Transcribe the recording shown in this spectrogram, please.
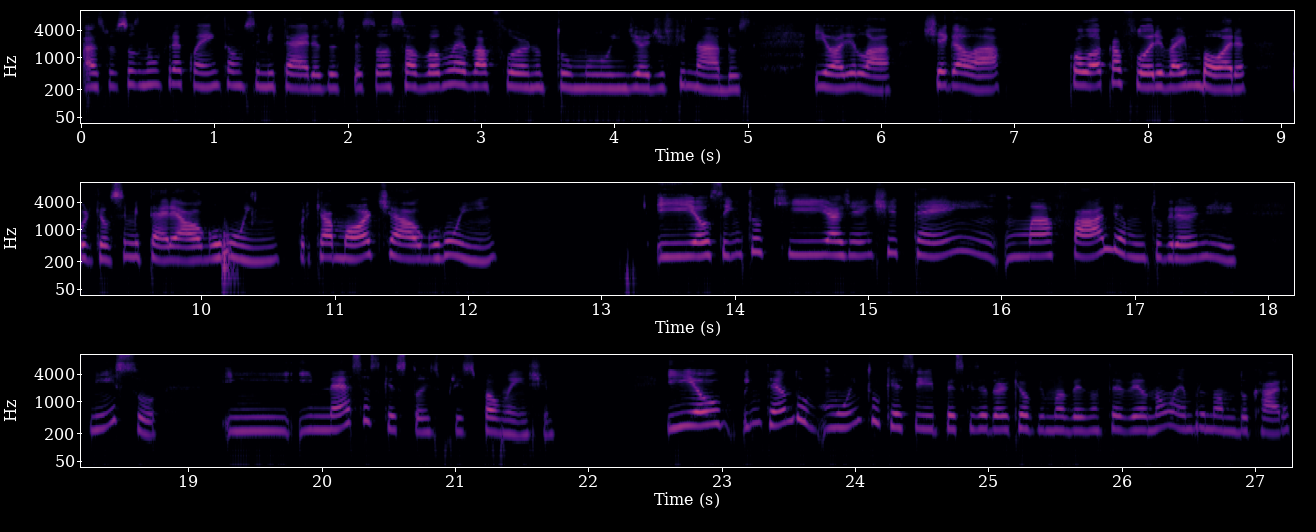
as pessoas não frequentam cemitérios, as pessoas só vão levar flor no túmulo em dia de finados. E olhe lá, chega lá, coloca a flor e vai embora. porque o cemitério é algo ruim, porque a morte é algo ruim. E eu sinto que a gente tem uma falha muito grande nisso e, e nessas questões principalmente. E eu entendo muito que esse pesquisador que eu vi uma vez na TV, eu não lembro o nome do cara,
